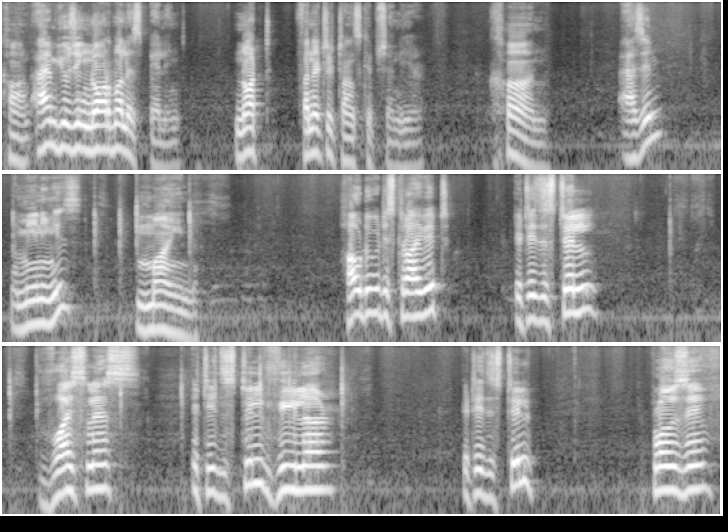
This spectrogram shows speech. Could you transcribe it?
Khan. I am using normal spelling, not phonetic transcription here. Khan, as in the meaning is mine. How do we describe it? It is still voiceless, it is still velar, it is still plosive,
